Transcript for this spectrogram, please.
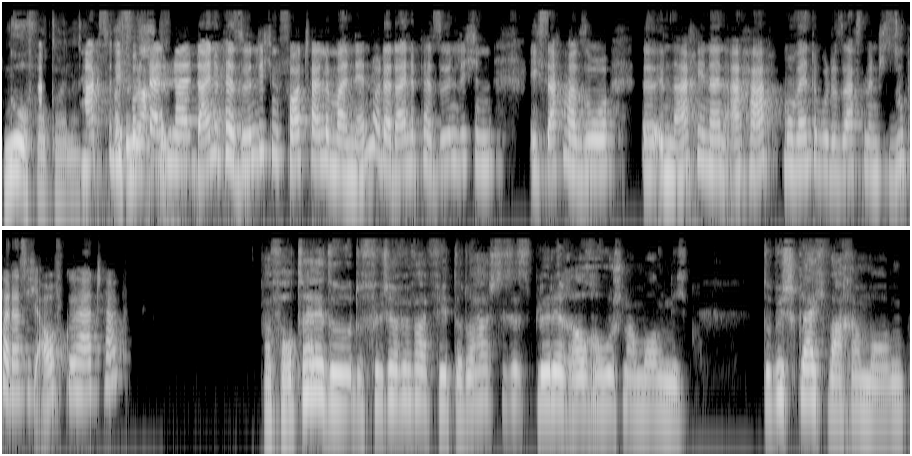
Nur Vorteile. Magst du die Also Vorteile mal, deine persönlichen Vorteile mal nennen oder deine persönlichen, ich sag mal so, äh, im Nachhinein, aha, Momente, wo du sagst, Mensch, super, dass ich aufgehört habe? ja, Vorteile, du, du fühlst dich auf jeden Fall fitter. Du hast dieses blöde Raucherhuschen am Morgen nicht. Du bist gleich wach am Morgen.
